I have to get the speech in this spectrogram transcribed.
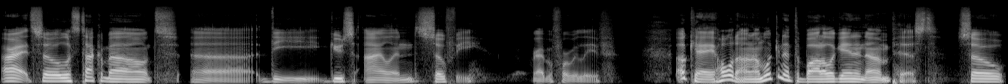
All right, so let's talk about uh, the Goose Island Sofie right before we leave. Okay, hold on. I'm looking at the bottle again and I'm pissed. So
